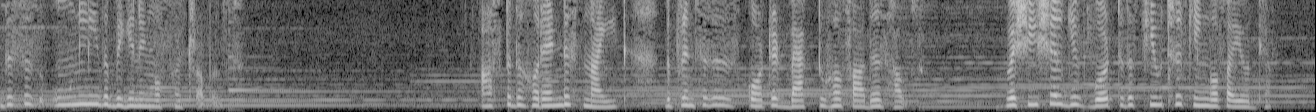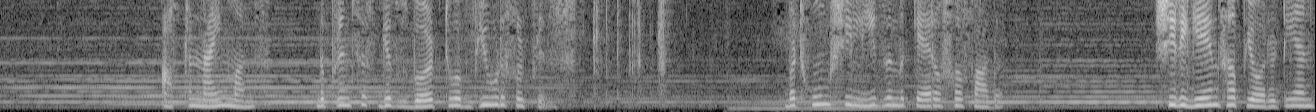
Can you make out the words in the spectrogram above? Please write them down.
this is only the beginning of her troubles. After the horrendous night, the princess is escorted back to her father's house, where she shall give birth to the future king of Ayodhya. After nine months, the princess gives birth to a beautiful prince, but whom she leaves in the care of her father. She regains her purity and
